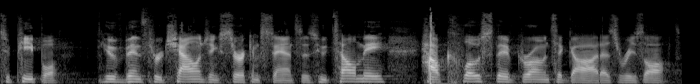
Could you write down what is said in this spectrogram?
to people who've been through challenging circumstances who tell me how close they've grown to God as a result.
